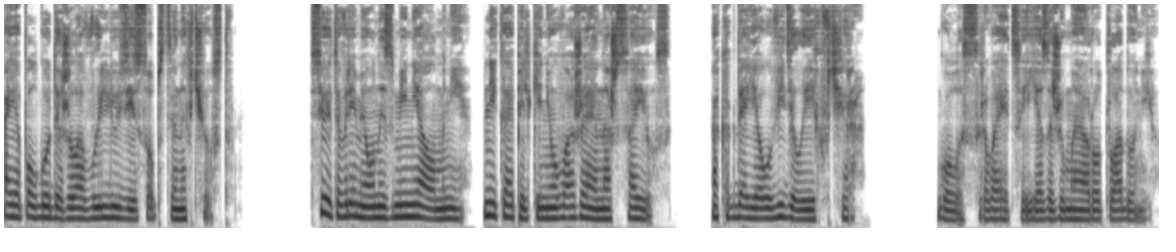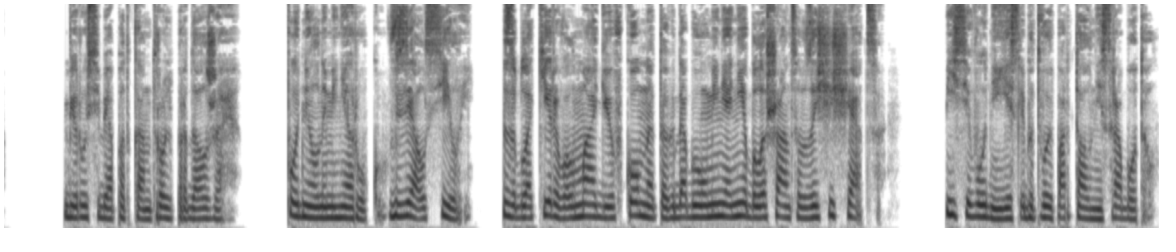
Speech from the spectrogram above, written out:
а я полгода жила в иллюзии собственных чувств. Все это время он изменял мне, ни капельки не уважая наш союз. А когда я увидела их вчера... Голос срывается, и я зажимаю рот ладонью. Беру себя под контроль, продолжая. Поднял на меня руку, взял силой, заблокировал магию в комнатах, дабы у меня не было шансов защищаться. И сегодня, если бы твой портал не сработал,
